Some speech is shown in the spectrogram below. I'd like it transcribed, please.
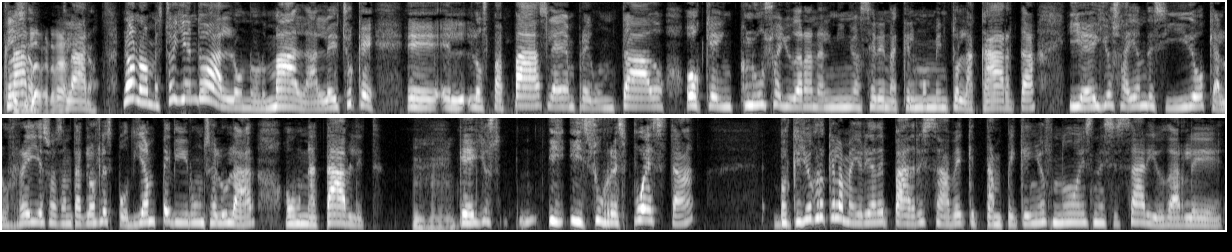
Claro, Esa es la verdad. claro. No, no, me estoy yendo a lo normal, al hecho que eh, el- los papás le hayan preguntado o que incluso ayudaran al niño a hacer en aquel momento la carta y ellos hayan decidido que a los reyes o a Santa Claus les podían pedir un celular o una tablet. Que ellos, y, y su respuesta, porque yo creo que la mayoría de padres sabe que tan pequeños no es necesario darle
